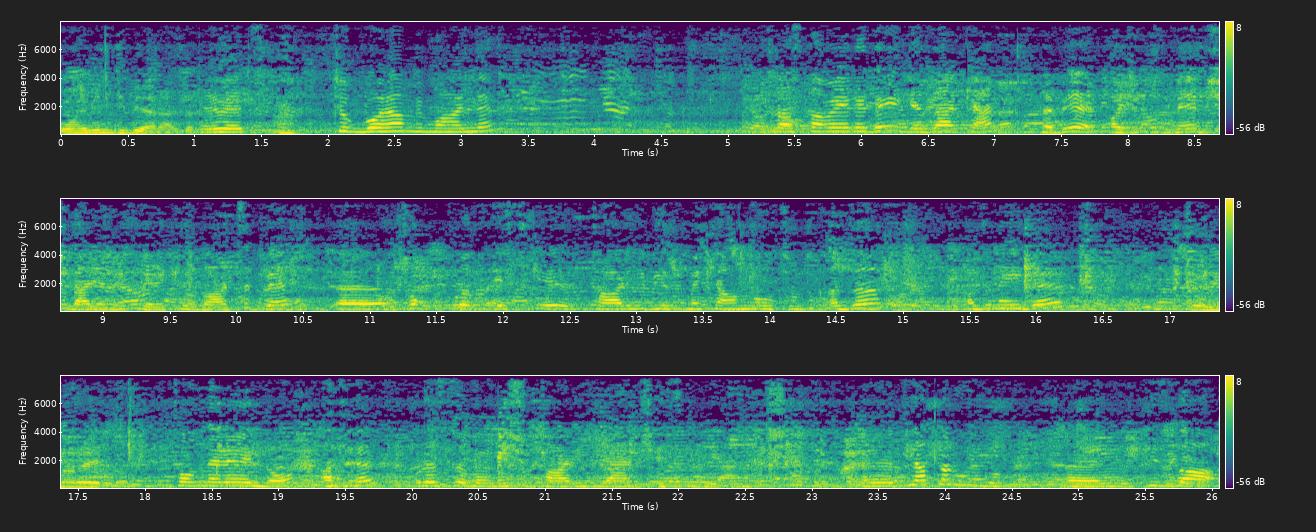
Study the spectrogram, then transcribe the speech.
Bohem'in dibi herhalde. Evet. Çok bohem bir mahalle. Trastavere'de gezerken tabii acıktık ve bir şeyler yemek gerekiyordu artık ve e, çok buranın eski tarihi bir mekanına oturduk. Adı adı neydi? Onlara ello. Tonnerello adı. Burası böyle meşhur tarihi yermiş, eski bir yermiş. Ee, fiyatlar uygun. Ee, pizza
